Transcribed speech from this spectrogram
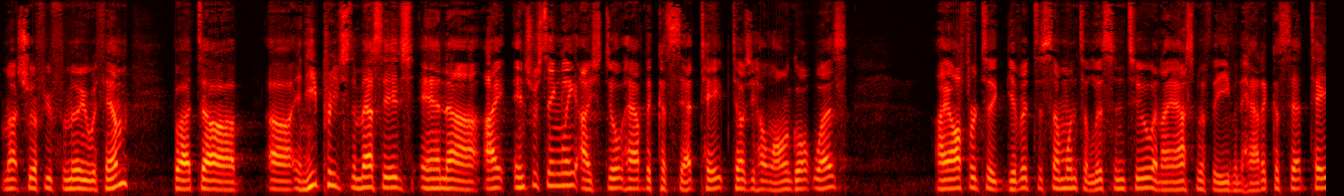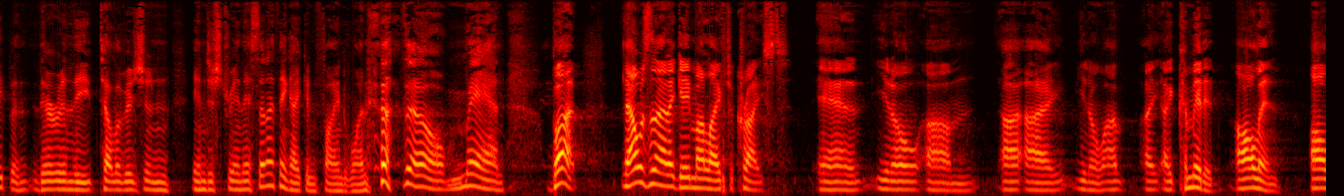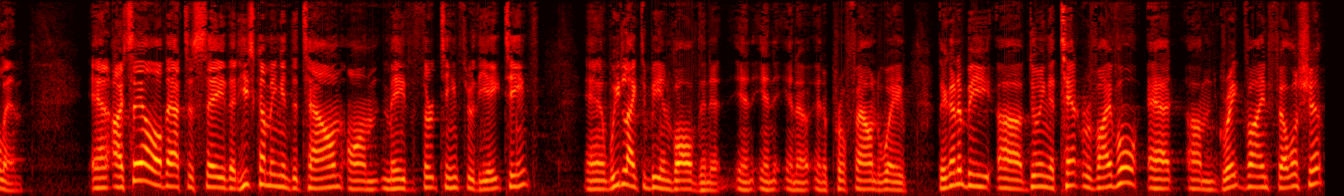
I'm not sure if you're familiar with him, but, uh, uh, and he preached the message. And uh, I, interestingly, I still have the cassette tape. Tells you how long ago it was. I offered to give it to someone to listen to, and I asked them if they even had a cassette tape, and they're in the television industry, and they said, I think I can find one. oh, man. But that was the night I gave my life to Christ. And, you know, um, I, I, you know, I, I, committed all in, all in. And I say all that to say that he's coming into town on May the 13th through the 18th, and we'd like to be involved in it in, in, in, a, in a profound way. They're going to be uh, doing a tent revival at um, Grapevine Fellowship,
